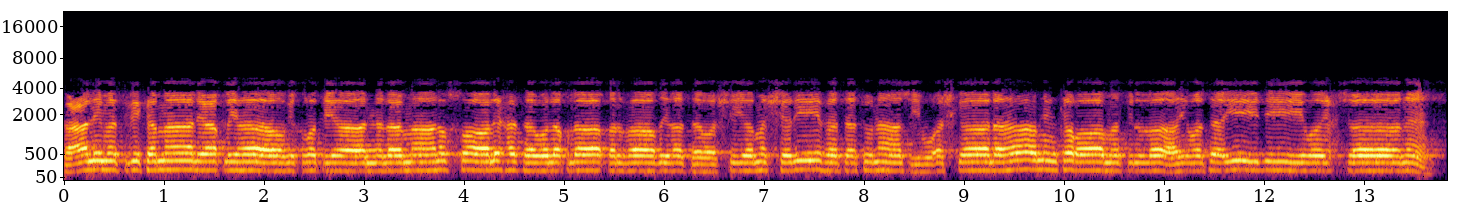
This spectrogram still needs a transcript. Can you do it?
فعلمت بكمال عقلها وفطرتها أن الأعمال الصالحة والأخلاق الفاضلة والشيم الشريفة تناسب أشكالها من كرامة الله وتأييده وإحسانه.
